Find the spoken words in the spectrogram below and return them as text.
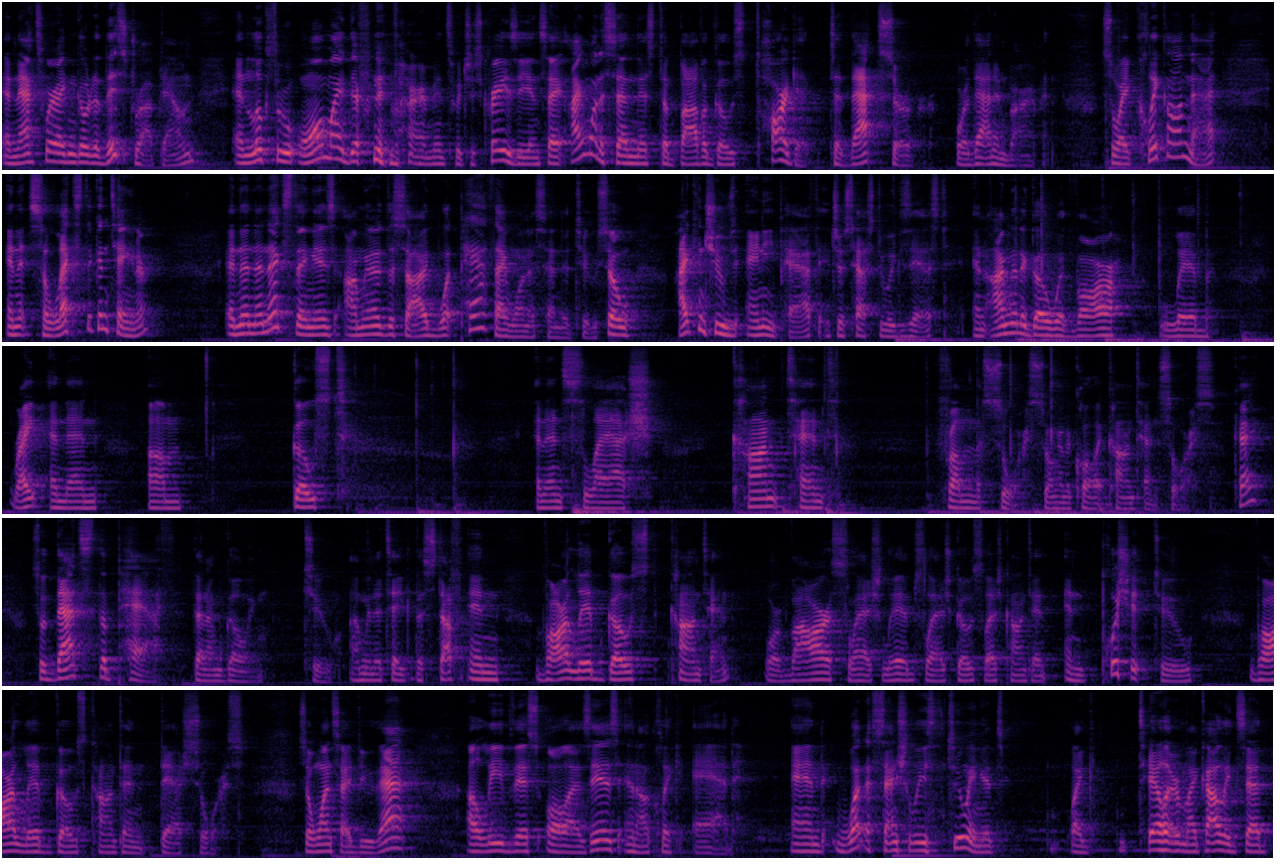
And that's where I can go to this drop down and look through all my different environments, which is crazy, and say, I want to send this to Bava Ghost target, to that server or that environment. So I click on that and it selects the container. And then the next thing is I'm going to decide what path I want to send it to. So I can choose any path. It just has to exist. And I'm going to go with var lib, right? And then um, ghost and then slash content from the source. So I'm going to call it content source. Okay. So that's the path that I'm going to. I'm going to take the stuff in var lib ghost content or var slash lib slash ghost slash content and push it to var lib ghost content dash source. So once I do that, I'll leave this all as is and I'll click add. And what essentially it's doing, it's like Taylor, my colleague said,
